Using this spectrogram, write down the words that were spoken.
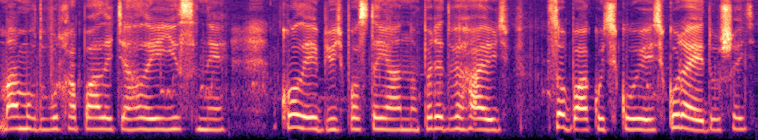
Маму в хапали, тягли її сни. Коли б'ють постійно, передвигають, собаку цькують, курей душать.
